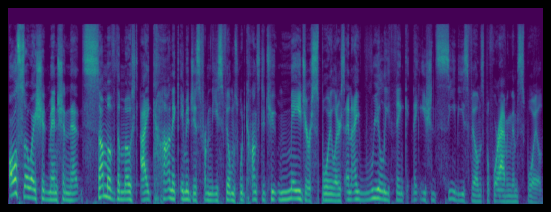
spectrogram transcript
Also, I should mention that some of the most iconic images from these films would constitute major spoilers, and I really think that you should see these films before having them spoiled.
